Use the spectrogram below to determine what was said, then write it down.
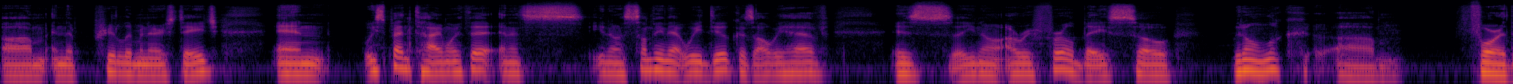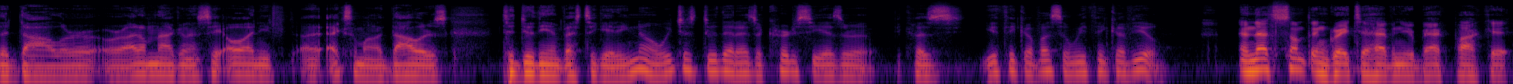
um, in the preliminary stage, and we spend time with it, and it's you know something that we do because all we have is uh, you know our referral base, so we don't look um, for the dollar, or I'm not going to say, oh, I need uh, X amount of dollars to do the investigating. No, we just do that as a courtesy, as a because you think of us and we think of you. And that's something great to have in your back pocket.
